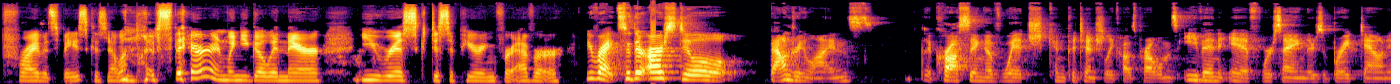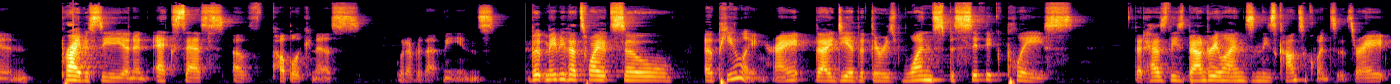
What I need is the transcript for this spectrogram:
private space because no one lives there. And when you go in there, you risk disappearing forever. You're right. So there are still boundary lines, the crossing of which can potentially cause problems, even if we're saying there's a breakdown in privacy and an excess of publicness, whatever that means. But maybe that's why it's so appealing, right? The idea that there is one specific place that has these boundary lines and these consequences, right?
